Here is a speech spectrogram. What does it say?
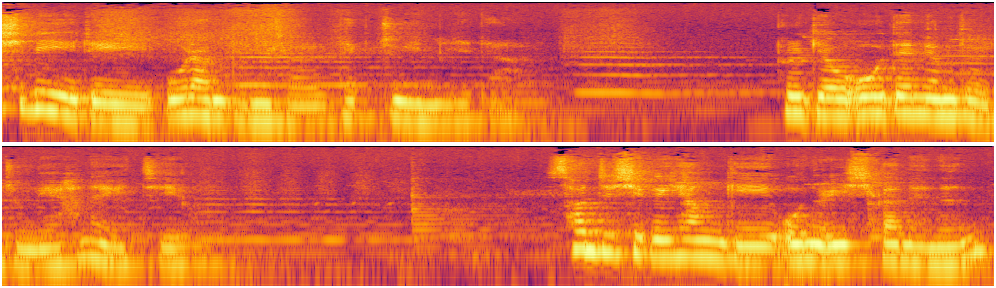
12일이 우람분절 백중입니다. 불교 5대 명절 중에 하나이지요. 선지식의 향기 오늘 이 시간에는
